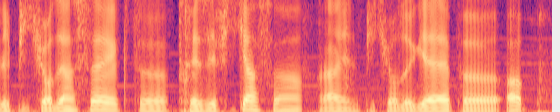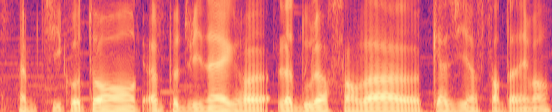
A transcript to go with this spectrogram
Les piqûres d'insectes, très efficaces. Hein. Voilà, une piqûre de guêpe, hop, un petit coton, un peu de vinaigre, la douleur s'en va quasi instantanément.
